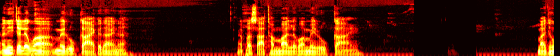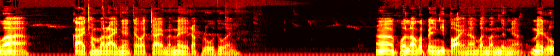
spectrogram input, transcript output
อันนี้จะเรียกว่าไม่รู้กายก็ได้นะ ภาษาธรรมะเรียกว่าไม่รู้กาย หมายถึงว่า กายทำอะไรเนี่ย แต่ว่าใจมันไม่รับรู้ด้วยคนเราก็เป็นอย่างนี้บ่อยนะ วันวันหนึ่งเนี่ยไม่รู้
